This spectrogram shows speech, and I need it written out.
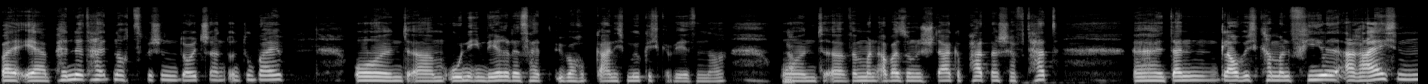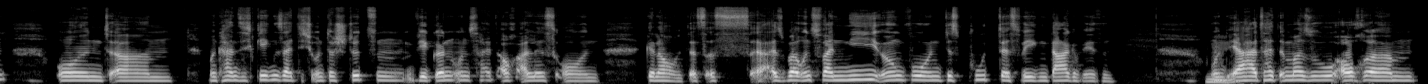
weil er pendelt halt noch zwischen Deutschland und Dubai. Und ähm, ohne ihn wäre das halt überhaupt gar nicht möglich gewesen. Ne? Und ja. äh, wenn man aber so eine starke Partnerschaft hat, äh, dann glaube ich, kann man viel erreichen und ähm, man kann sich gegenseitig unterstützen. Wir gönnen uns halt auch alles und genau, das ist, äh, also bei uns war nie irgendwo ein Disput deswegen da gewesen. Und mhm. er hat halt immer so auch ähm,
